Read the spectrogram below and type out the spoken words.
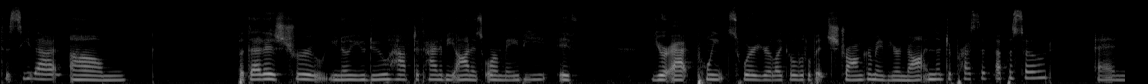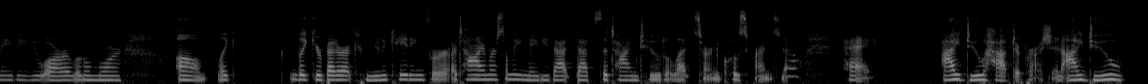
to see that. Um but that is true. You know, you do have to kind of be honest. Or maybe if you're at points where you're like a little bit stronger, maybe you're not in the depressive episode and maybe you are a little more um like like you're better at communicating for a time or something maybe that that's the time too to let certain close friends know hey i do have depression. I do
